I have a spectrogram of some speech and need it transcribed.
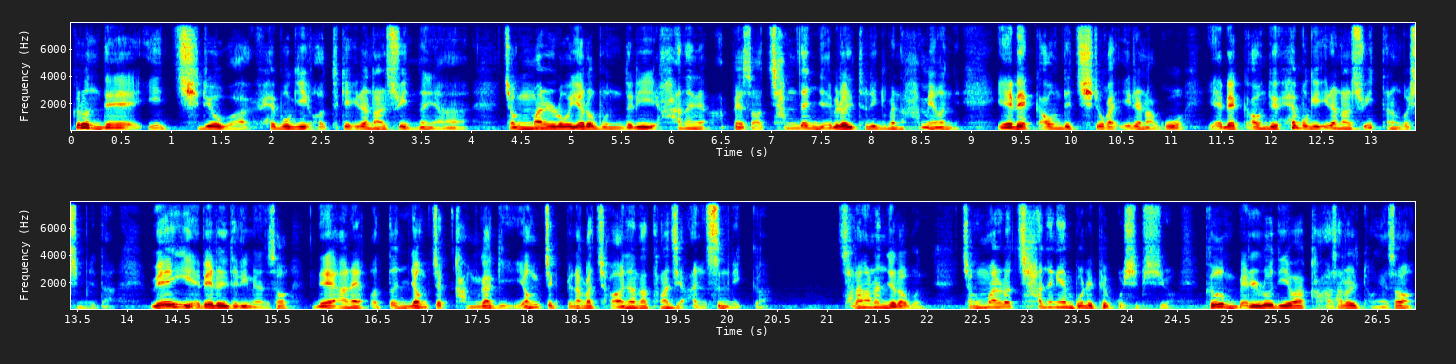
그런데 이 치료와 회복이 어떻게 일어날 수 있느냐? 정말로 여러분들이 하나님 앞에서 참된 예배를 드리기만 하면 예배 가운데 치료가 일어나고 예배 가운데 회복이 일어날 수 있다는 것입니다. 왜 이 예배를 드리면서 내 안에 어떤 영적 감각이, 영적 변화가 전혀 나타나지 않습니까? 사랑하는 여러분, 정말로 찬양에 몰입해 보십시오. 그 멜로디와 가사를 통해서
